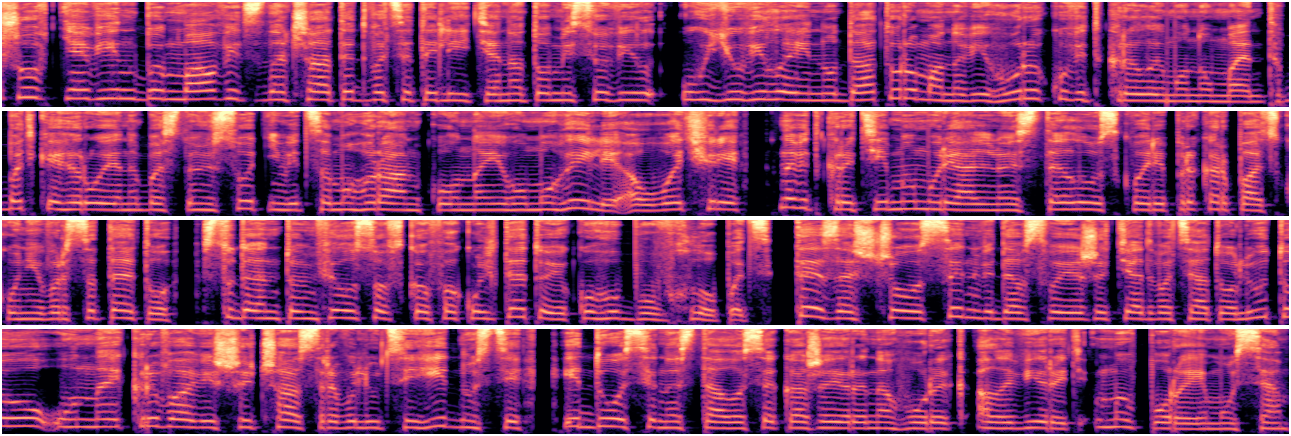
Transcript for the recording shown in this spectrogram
жовтня він би мав відзначати 20-ліття. Натомість у, віл- у ювілейну дату Романові Гурику відкрили монумент. Батьки Героя Небесної Сотні від самого ранку на його могилі, а увечері на відкритті меморіальної стели у сквері Прикарпатського університету, студентом філософського факультету, якого був хлопець. Теза, що син віддав своє життя 20 лютого у найкривавіший час революції гідності, і досі не сталося, каже Ірина Гурик, але вірить, ми впораємося.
